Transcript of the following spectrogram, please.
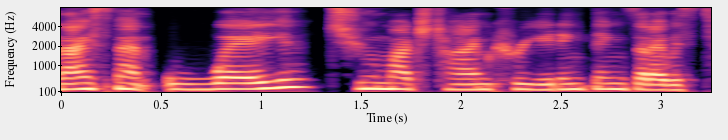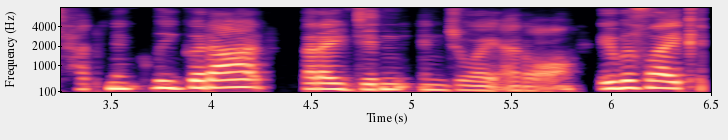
And I spent way too much time creating things that I was technically good at, but I didn't enjoy at all. It was like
